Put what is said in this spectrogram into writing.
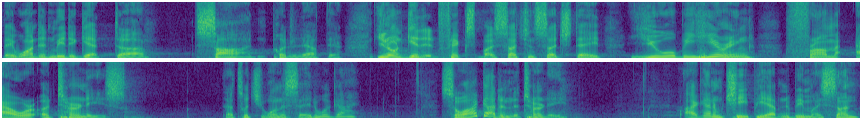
they wanted me to get uh, sod and put it out there. You don't get it fixed by such and such date, you will be hearing from our attorneys. That's what you want to say to a guy? So I got an attorney. I got him cheap. He happened to be my son.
